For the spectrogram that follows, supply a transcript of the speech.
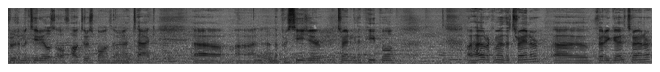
through the materials of how to respond to an attack and, and the procedure, training the people. I highly recommend the trainer, uh, very good trainer.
